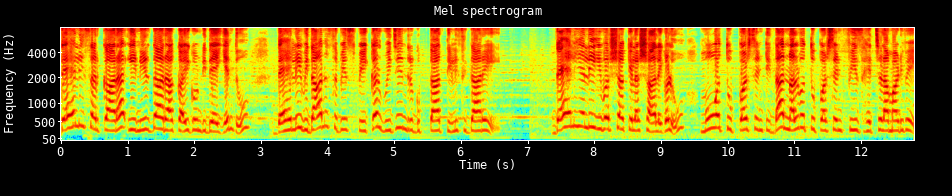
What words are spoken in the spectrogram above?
ದೆಹಲಿ ಸರ್ಕಾರ ಈ ನಿರ್ಧಾರ ಕೈಗೊಂಡಿದೆ ಎಂದು ದೆಹಲಿ ವಿಧಾನಸಭೆ ಸ್ಪೀಕರ್ ವಿಜೇಂದ್ರ ಗುಪ್ತಾ ತಿಳಿಸಿದ್ದಾರೆ. ದೆಹಲಿಯಲ್ಲಿ ಈ ವರ್ಷ ಕೆಲ ಶಾಲೆಗಳು ಮೂವತ್ತು ಪರ್ಸೆಂಟ್ ಇಂದ ನಲವತ್ತು ಪರ್ಸೆಂಟ್ ಫೀಸ್ ಹೆಚ್ಚಳ ಮಾಡಿವೆ.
